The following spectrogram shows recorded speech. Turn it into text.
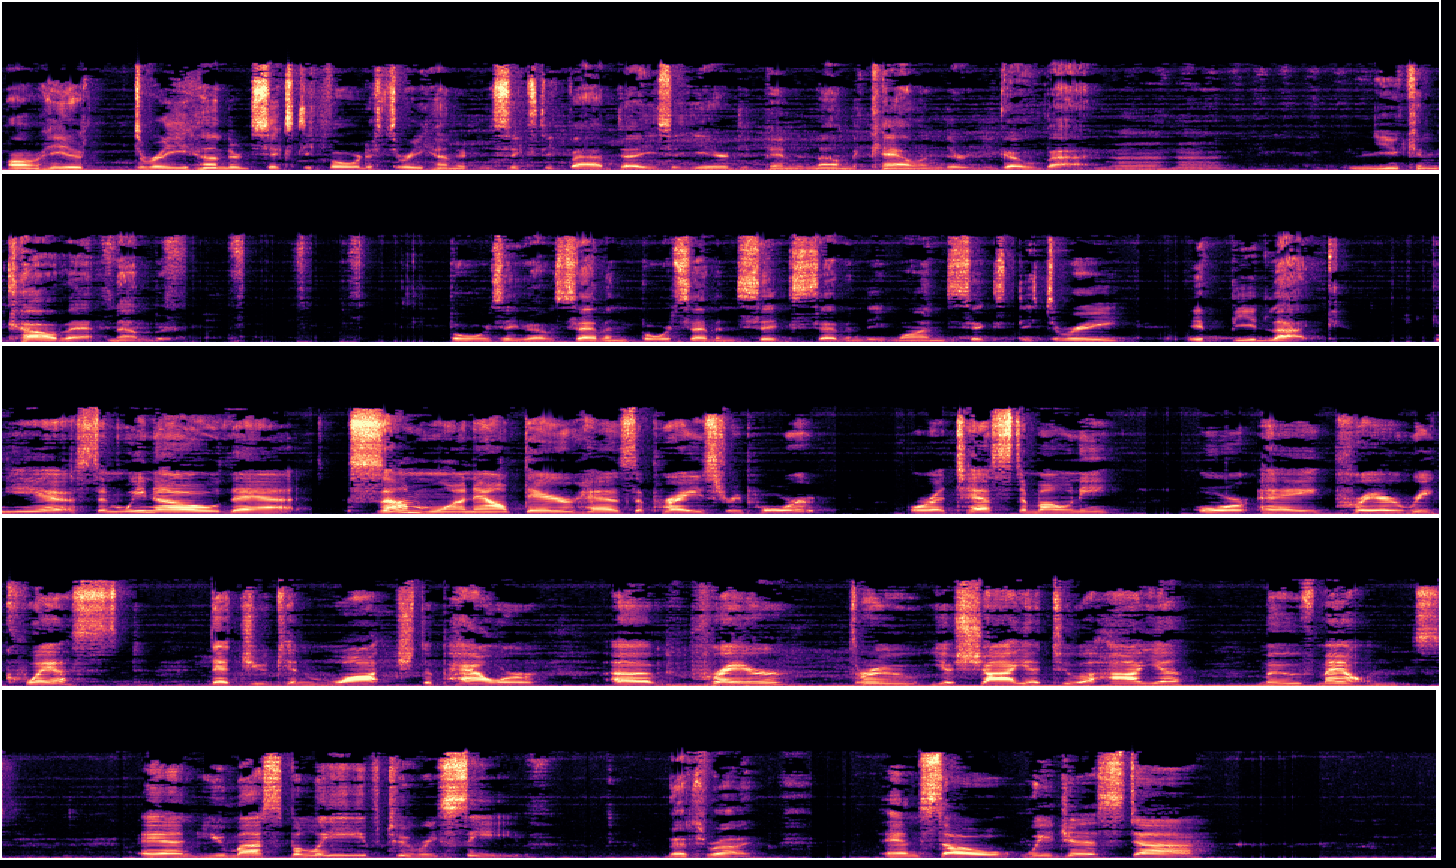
are here 364 to 365 days a year, depending on the calendar you go by. Mm-hmm. You can call that number 407 476 7163 if you'd like. Yes, and we know that someone out there has a praise report or a testimony or a prayer request that you can watch the power of prayer through Yeshaya to Ahaya move mountains. And you must believe to receive. That's right. And so we just, uh,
